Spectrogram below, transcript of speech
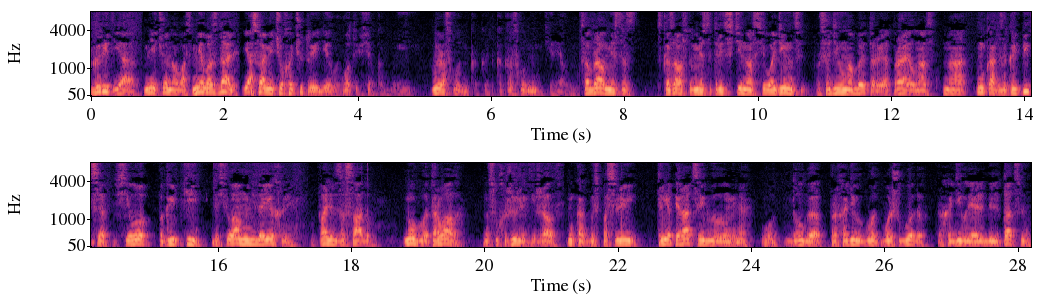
говорит, я, мне что на вас, мне вас дали, я с вами что хочу, то и делаю. Вот и все, как бы. И вы расходный, как, это, как расходный материал. Собрал вместо сказал, что вместо 30 нас всего 11, посадил на беттер и отправил нас на, ну как, закрепиться в село Погребки. До села мы не доехали, упали в засаду. Ногу оторвало, на сухожилиях держалась. Ну как бы спасли. Три операции было у меня. Вот. Долго проходил год, больше года. Проходил я реабилитацию.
